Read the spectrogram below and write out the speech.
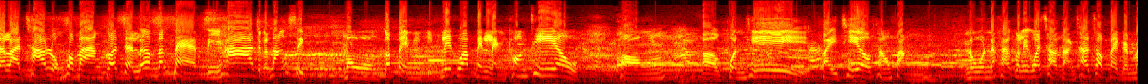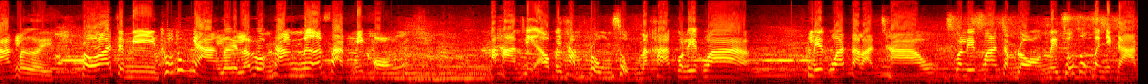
ตลาดเช้าหลวงพระบางก็จะเริ่มตั้งแต่ตีห้าจนกระทั่ง10โมงก็เป็นเรียกว่าเป็นแหล่งท่องเที่ยวของออคนที่ไปเที่ยวทางฝั่งนู้นนะคะก็เรียกว่าชาวต่างชาติชอบไปกันมากเลย เพราะว่าจะมีทุกๆอย่างเลยแล้วรวมทั้งเนื้อสัตว์มีของอาหารที่เอาไปทำปรุงสุกนะคะ ก็เรียกว่าเรียกว่าตลาดเช้า ก็เรียกว่าจำลองในทุกๆบรรยากาศ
